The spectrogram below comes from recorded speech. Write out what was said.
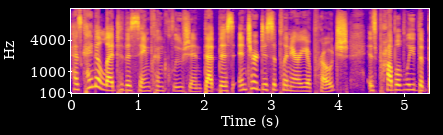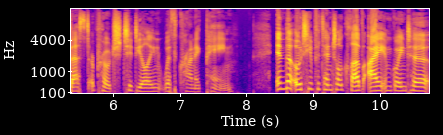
has kind of led to the same conclusion that this interdisciplinary approach is probably the best approach to dealing with chronic pain. In the OT Potential Club, I am going to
